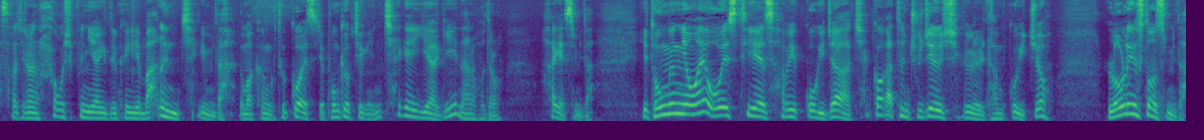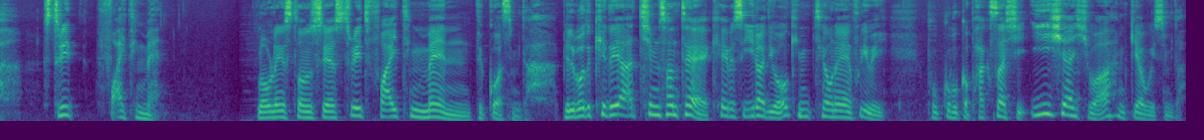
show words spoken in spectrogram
사실은 하고 싶은 이야기들이 굉장히 많은 책입니다. 음악 한 곡 듣고 와서 이제 본격적인 책의 이야기 나눠보도록 하겠습니다. 이 동명 영화의 OST의 삽입곡이자 책과 같은 주제 의식을 담고 있죠. 롤링스톤스입니다. Street Fighting Man. 롤링스톤스의 Street Fighting Man 듣고 왔습니다. 빌보드 키드의 아침 선택 KBS 2라디오 김태훈의 프리웨이 북끄북끄 박사씨 이시한 씨와 함께하고 있습니다.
